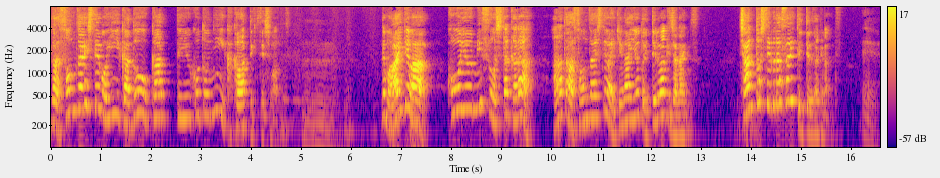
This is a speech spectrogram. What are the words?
だから存在してもいいかどうかっていうことに関わってきてしまうんです。うん。でも相手はこういうミスをしたからあなたは存在してはいけないよと言ってるわけじゃないんです。ちゃんとしてくださいと言ってるだけなんです。え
